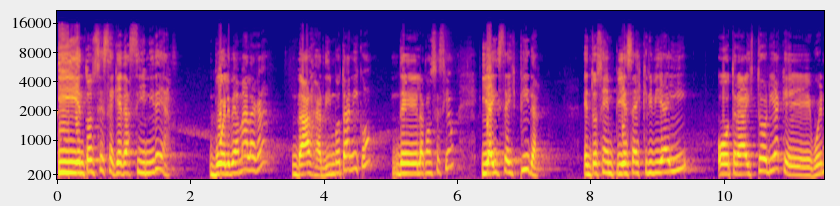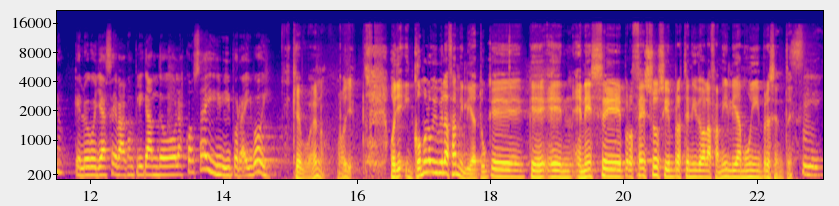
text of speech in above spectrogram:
y entonces se queda sin ideas. Vuelve a Málaga, va al Jardín Botánico de la Concesión y ahí se inspira. Entonces empieza a escribir ahí otra historia que, bueno, que luego ya se va complicando las cosas y, y por ahí voy. Qué bueno, oye. Oye, ¿y cómo lo vive la familia? Tú que, que en, en ese proceso siempre has tenido a la familia muy presente. Sí,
